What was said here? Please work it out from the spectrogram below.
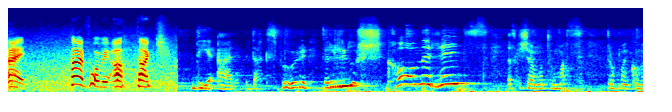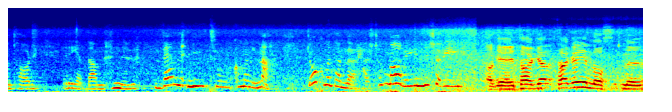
Nej, här får vi. Ah, tack. Det är dags för rutschkane-race. Jag ska köra mot Thomas. Droppa en kommentar redan nu. Vem ni tror kommer vinna? Jag kommer tävla. Hashtag Malin, nu kör vi! Okej, tagga, tagga in oss nu.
